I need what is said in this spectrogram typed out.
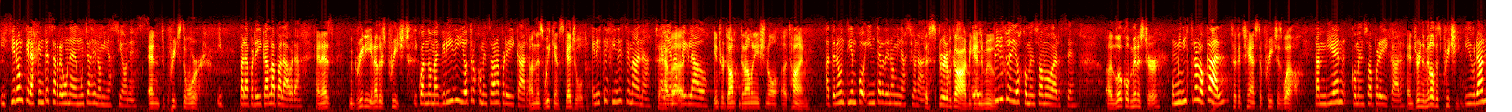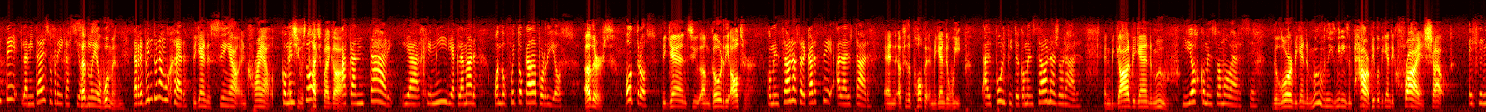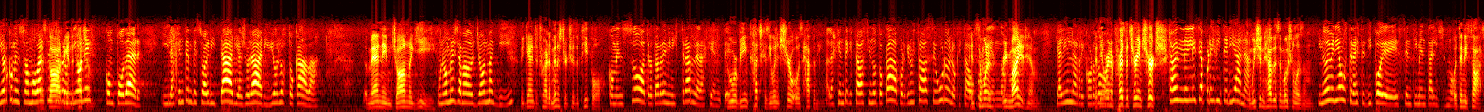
Hicieron que la gente se reúna de muchas denominaciones and to preach the word. y para predicar la palabra. And as McGreedy and others preached Y cuando McGreedy y otros comenzaron a predicar, on this weekend scheduled en este fin de semana que habían arreglado interdenominational uh, time, a tener un tiempo interdenominacional, the Spirit of God began to move. El Espíritu de Dios comenzó a moverse. A local minister Un ministro local took a chance to preach as well. También comenzó a predicar. And during the middle of his preaching, Y durante la mitad de su predicación, suddenly a woman de repente una mujer began to sing out and cry out as she was comenzó touched by a God. cantar y a gemir y a clamar cuando fue tocada por Dios. Others Otros began to um, go to the altar comenzaron a acercarse al altar, and up to the pulpit and began to weep. al púlpito y comenzaron a llorar. And God began to move. Y Dios comenzó a moverse. The Lord began to move in these meetings in power. People began to cry and shout. El Señor comenzó a moverse en estas reuniones con poder. Y la gente empezó a gritar y a llorar y Dios los tocaba. A man named John McGee Un hombre llamado John McGee began to try to minister to the people comenzó a tratar de ministrarle a la gente. who were being touched because he wasn't sure what was happening. A la gente que estaba siendo tocada porque no estaba seguro de lo que estaba And someone ocurriendo. reminded him Y alguien le that recordó. they were in a Presbyterian church Estaba en una iglesia presbiteriana. and we shouldn't have this emotionalism. Y no deberíamos tener este tipo de sentimentalismo. But then he thought,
